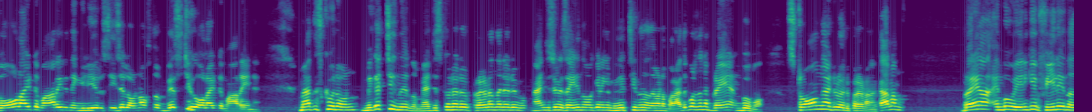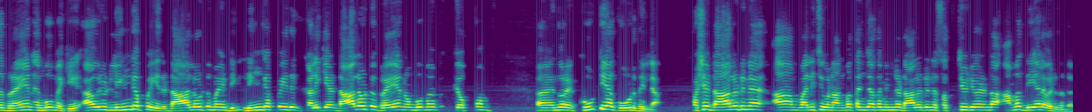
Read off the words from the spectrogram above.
ഗോളായിട്ട് മാറിയിരുന്നെങ്കിൽ ഈ ഒരു season one of the best ഗോളായിട്ട് മാറിയേനെ. മാത്യസ് കുനോൺ മികച്ചു നിന്നിരുന്നു. മാത്യസ് കൂനയുടെ ഒരു പ്രകടനം തന്നെ ഒരു മാഞ്ചസ്റ്റർ സൈഡ് നോക്കിയാണെങ്കിൽ മികച്ചു നിന്നെന്ന് വേണം പറയാം. അതുപോലെ തന്നെ ബ്രയൻ എംബൂമോ സ്ട്രോങ് ആയിട്ടുള്ള ഒരു പ്രകടനം. കാരണം ബ്രയൻ എംബൂമ എനിക്ക് ഫീൽ ചെയ്യുന്നത് ബ്രയൻ എംബൂമയ്ക്ക് ആ ഒരു ലിങ്കപ്പ് ചെയ്ത് ഡാലോട്ടുമായി ലിങ്കപ്പ് ചെയ്ത് കളിക്കാൻ ഡാലോട്ട് ബ്രയൻ എംബൂമയ്ക്കൊപ്പം എന്താ പറയുക കൂട്ടിയാ കൂടുന്നില്ല. പക്ഷെ ഡാലുഡിനെ ആ വലിച്ചുകൊണ്ട് അമ്പത്തഞ്ചാമത്തെ മിനിറ്റ് ഡാലുഡിനെ സബ്സ്റ്റിറ്റ്യൂട്ട് ചെയ്യേണ്ട അമ ഡിയാല വരുന്നുണ്ട്.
